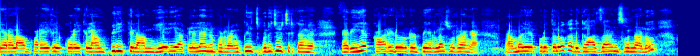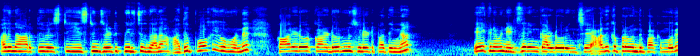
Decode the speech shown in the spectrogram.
ஏறலாம் படைகள் குறைக்கலாம் பிரிக்கலாம் ஏரியாக்கள் எல்லாம் என்ன பண்ணுறாங்க பிரித்து பிரித்து வச்சுருக்காங்க. நிறைய காரிடோர்கள் பேரெலாம் சொல்கிறாங்க நம்மளை பொறுத்தளவுக்கு அது காசான்னு சொன்னாலும் அது நார்த்து வெஸ்ட்டு ஈஸ்ட்டுன்னு சொல்லிட்டு பிரிச்சிருந்தாலும் அது போக இவங்க வந்து காரிடோர் காரிடோர்னு சொல்லிட்டு பார்த்திங்கன்னா ஏற்கனவே நெட்சரிங் கார்டோ இருந்துச்சு. அதுக்கப்புறம் வந்து பார்க்கும்போது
